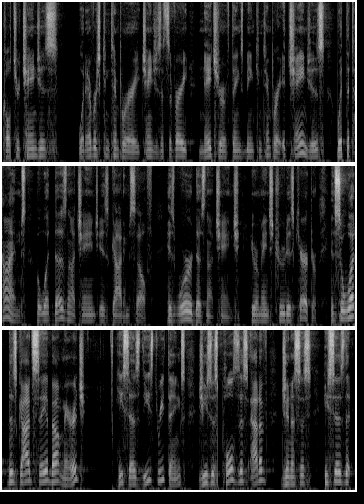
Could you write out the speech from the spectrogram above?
culture changes, whatever's contemporary changes. That's the very nature of things being contemporary. It changes with the times, but what does not change is God Himself. His word does not change. He remains true to his character. And so, what does God say about marriage? He says these three things. Jesus pulls this out of Genesis. He says that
